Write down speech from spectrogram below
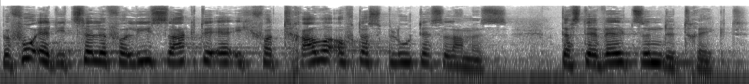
Bevor er die Zelle verließ, sagte er, ich vertraue auf das Blut des Lammes, das der Welt Sünde trägt.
